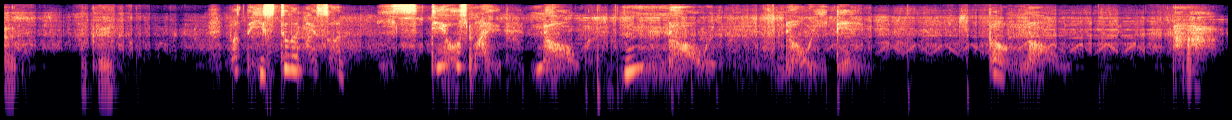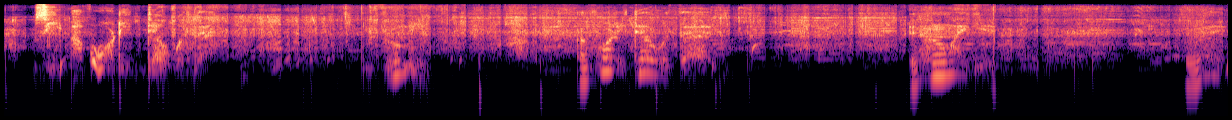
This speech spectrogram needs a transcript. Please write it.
Uh, okay. But he's stealing my son. He steals my. No, no, no, he didn't. Oh no. Ah, see, I've already dealt with that. You feel me? I've already dealt with that, and I don't like it. Right?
